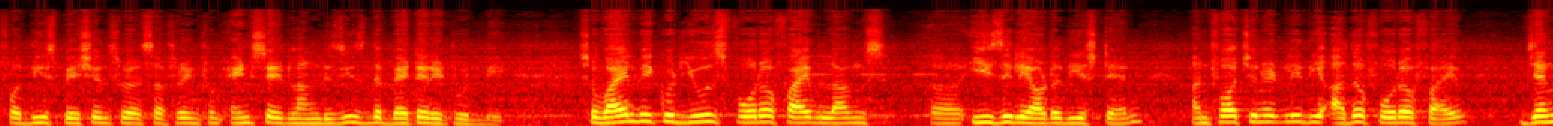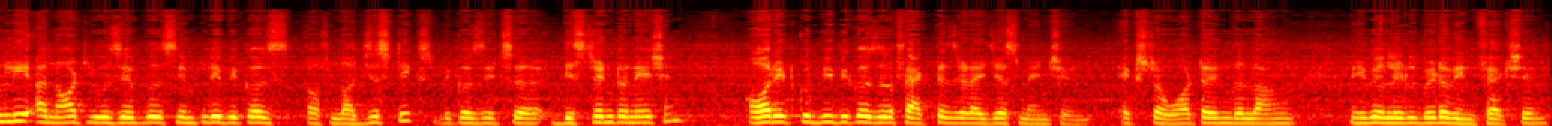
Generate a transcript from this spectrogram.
for these patients who are suffering from end-stage lung disease, the better it would be. So while we could use 4 or 5 lungs Uh, easily out of these 10. Unfortunately, the other 4 or 5 generally are not usable simply because of logistics, because it's a distant donation, or it could be because of the factors that I just mentioned, extra water in the lung, maybe a little bit of infection,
